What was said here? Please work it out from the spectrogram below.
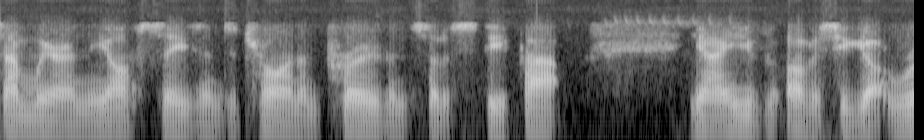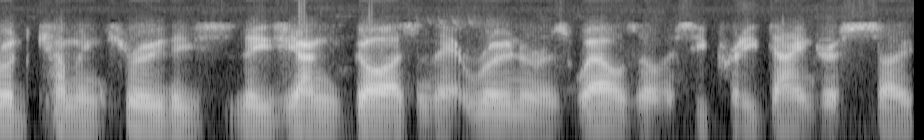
somewhere in the off season to try and improve and sort of step up you know, you've obviously got Ruud coming through. These these young guys and that Rune as well is obviously pretty dangerous. So,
